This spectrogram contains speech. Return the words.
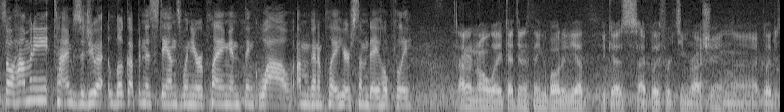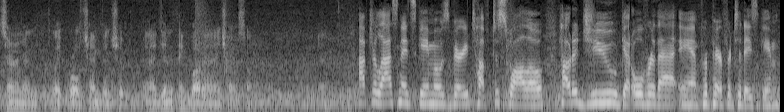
So, how many times did you look up in the stands when you were playing and think, "Wow, I'm going to play here someday, hopefully"? I don't know. Like I didn't think about it yet because I played for Team Russia and uh, I played a tournament like World Championship, and I didn't think about NHL. So. After last night's game, it was very tough to swallow. How did you get over that and prepare for today's game?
